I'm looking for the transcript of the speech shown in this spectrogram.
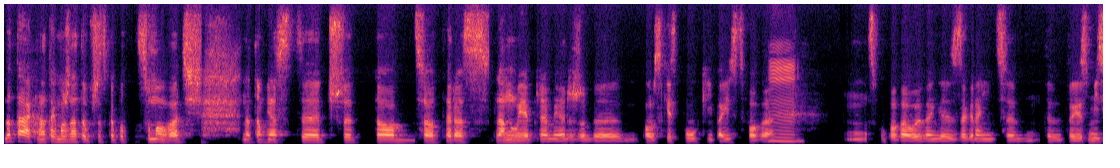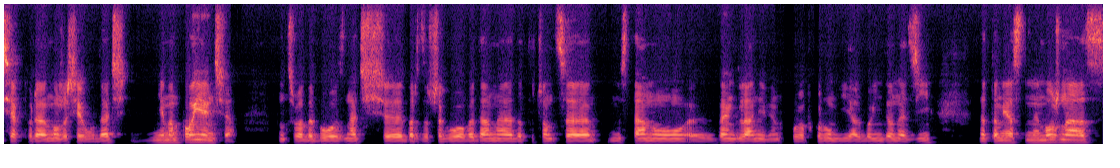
No tak, no tak można to wszystko podsumować. Natomiast e, czy to, co teraz planuje premier, żeby polskie spółki państwowe mm. Mm skupowały węgiel z zagranicy, to, to, jest misja, która może się udać? Nie mam pojęcia. No, trzeba by było znać e, bardzo szczegółowe dane dotyczące stanu e, węgla, nie wiem, w Kolumbii albo Indonezji. Natomiast można z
